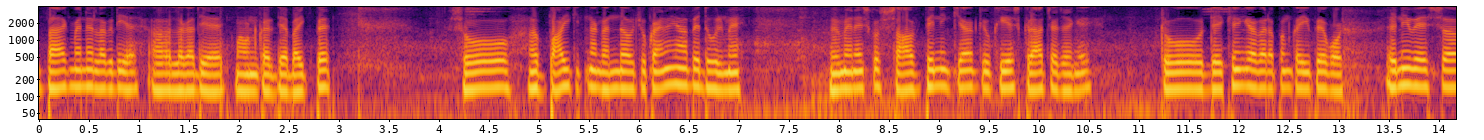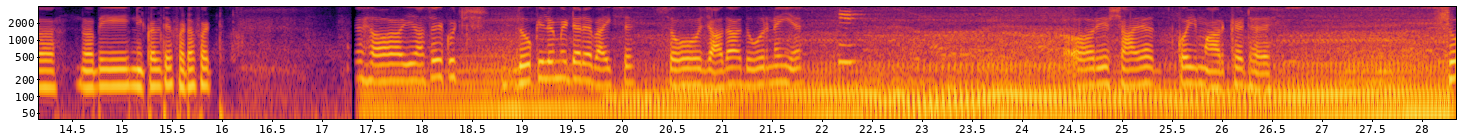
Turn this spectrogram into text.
बैग मैंने लग दिया है लगा दिया है माउंट कर दिया बाइक पे। सो so, बाइक इतना गंदा हो चुका है ना यहाँ पे धूल में। मैंने इसको साफ़ भी नहीं किया क्योंकि ये स्क्रैच आ जाएँगे। तो देखेंगे अगर अपन कहीं पे वॉश एनी वेज तो अभी निकलते फटाफट। यहाँ से कुछ दो किलोमीटर है बाइक से सो ज़्यादा दूर नहीं है। और ये शायद कोई मार्केट है। So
